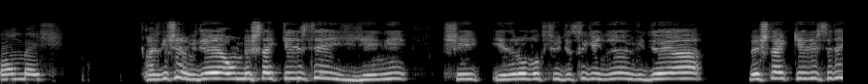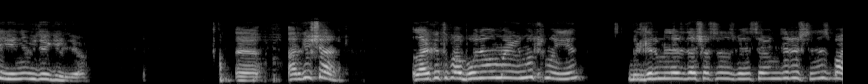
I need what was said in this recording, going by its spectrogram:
15. Arkadaşlar videoya 15 like gelirse yeni şey yeni Roblox videosu geliyor. Videoya 5 like gelirse de yeni video geliyor. Ee, arkadaşlar like atıp abone olmayı unutmayın. Bildirimleri de açarsanız beni sevindirirsiniz. Bay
